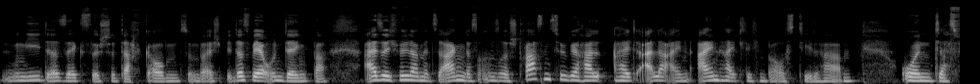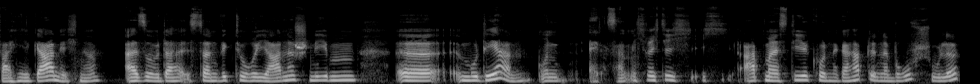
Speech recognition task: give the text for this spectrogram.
niedersächsische Dachgauben zum Beispiel. Das wäre undenkbar. Also ich will damit sagen, dass unsere Straßenzüge halt alle einen einheitlichen Baustil haben. Und das war hier gar nicht, ne? Also da ist dann viktorianisch neben äh, modern. Und ey, das hat mich richtig, ich habe mal Stilkunde gehabt in der Berufsschule,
